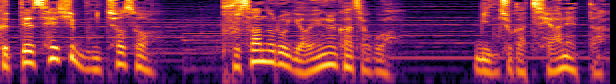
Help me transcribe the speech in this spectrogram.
그때 셋이 뭉쳐서 부산으로 여행을 가자고 민주가 제안했다.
